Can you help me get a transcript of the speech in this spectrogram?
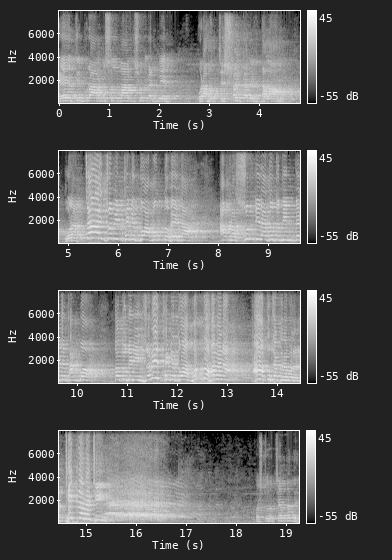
হে ত্রিপুরার মুসলমান, শুনে রাখবেন, ওরা হচ্ছে শয়তানের দালাল। ওরা চায় জমিন থেকে দোয়া বন্ধ হয়ে যা আমরা সুন্নিরা যতদিন বেঁচে থাকব ততদিন এই জমিন থেকে দোয়া বন্ধ হবে না। হাত উঁচা করে বলেন ঠিক না ঠিক কষ্ট হচ্ছে আপনাদের?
